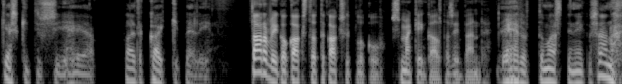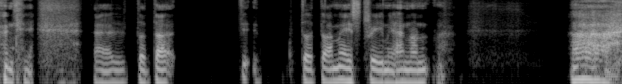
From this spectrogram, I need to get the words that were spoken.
keskity siihen ja laita kaikki peliin. Tarviiko 2020-luku Smackin kaltaisia bändejä? Ehdottomasti, niin kuin sanoin, niin tämä, tota, tota, mainstreamihän on, äh,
